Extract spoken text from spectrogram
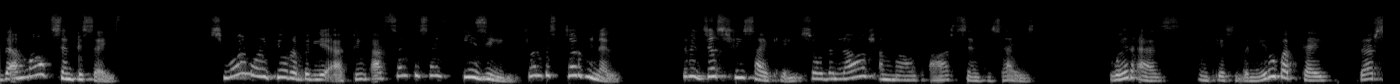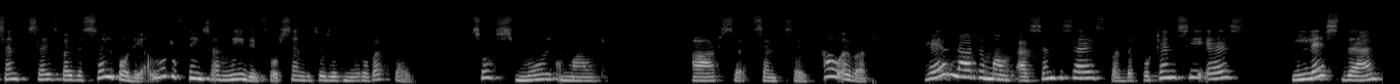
The amount synthesized. Small molecule rapidly acting are synthesized easily from this terminal. There is just recycling. So the large amount are synthesized. Whereas in case of the neuropeptide, they are synthesized by the cell body. A lot of things are needed for synthesis of neuropeptide. So small amount are synthesized. However, here large amount are synthesized, but the potency is less than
